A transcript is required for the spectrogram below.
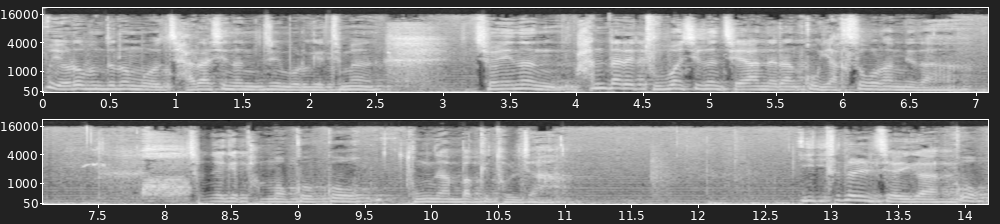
뭐 여러분들은 뭐 잘하시는지 모르겠지만 저희는 한 달에 두 번씩은 제 아내랑 꼭 약속을 합니다. 저녁에 밥 먹고 꼭 동네 한 바퀴 돌자. 이틀을 저희가 꼭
